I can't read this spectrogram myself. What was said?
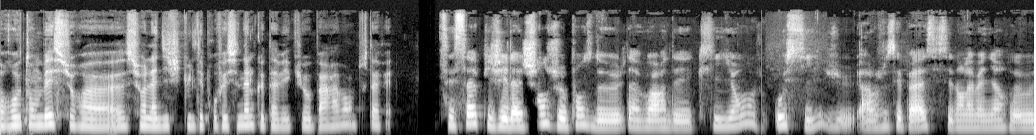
retomber sur, heu, sur la difficulté professionnelle que tu as vécue auparavant, tout à fait. C'est ça, puis j'ai la chance, je pense, de d'avoir des clients aussi, je alors je sais pas si c'est dans la manière, de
